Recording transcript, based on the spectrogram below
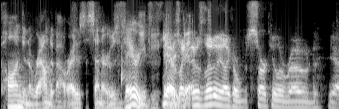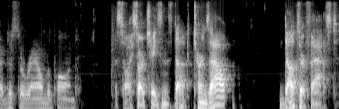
pond in a roundabout, right? It was the center. It was very, very Yeah, it was like big. it was literally like a circular road. Yeah, just around the pond. so I start chasing this duck. Turns out, ducks are fast.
